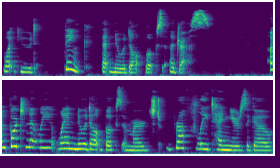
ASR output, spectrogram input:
what you'd think that new adult books address. Unfortunately, when new adult books emerged roughly 10 years ago,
